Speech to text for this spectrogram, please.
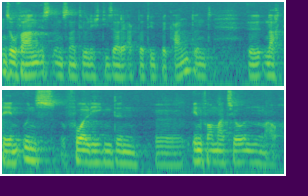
insofern ist uns natürlich dieser Reaktortyp bekannt und äh, nach den uns vorliegenden äh, Informationen, auch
